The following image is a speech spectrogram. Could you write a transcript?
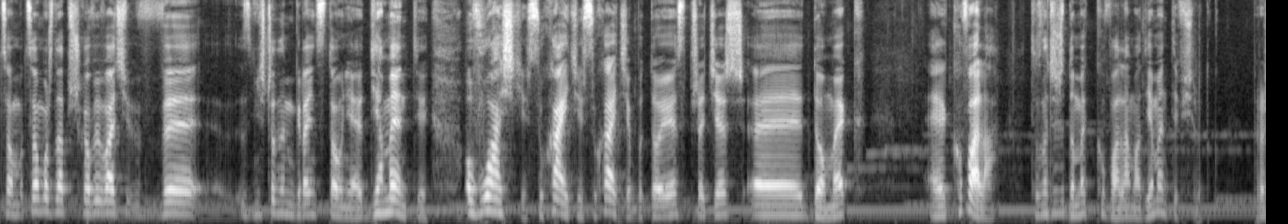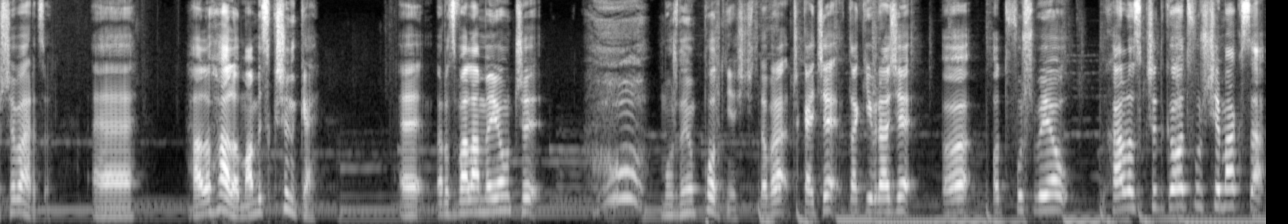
co, co można przechowywać w zniszczonym grindstone'ie? Diamenty. O właśnie, słuchajcie, słuchajcie, bo to jest przecież e, domek e, Kowala. To znaczy, że domek Kowala ma diamenty w środku. Proszę bardzo. E, halo, halo, mamy skrzynkę. E, rozwalamy ją, czy... O, można ją podnieść. Dobra, czekajcie, w takim razie... O, otwórzmy ją. Halo, skrzynko, otwórz się, Maxa.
